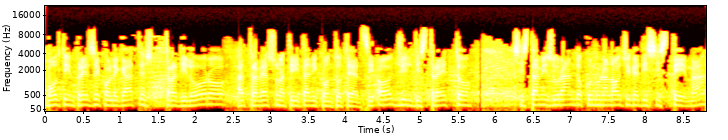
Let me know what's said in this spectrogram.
molte imprese collegate tra di loro attraverso un'attività di conto terzi. Oggi il distretto si sta misurando con una logica di sistema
